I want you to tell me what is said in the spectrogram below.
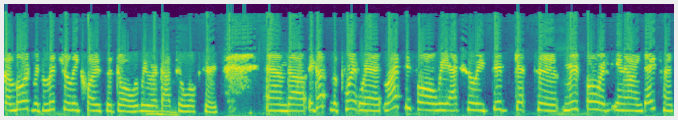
the Lord would literally close the door we were about to walk through. And uh, it got to the point where, right before we actually did get to move forward in our engagement,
